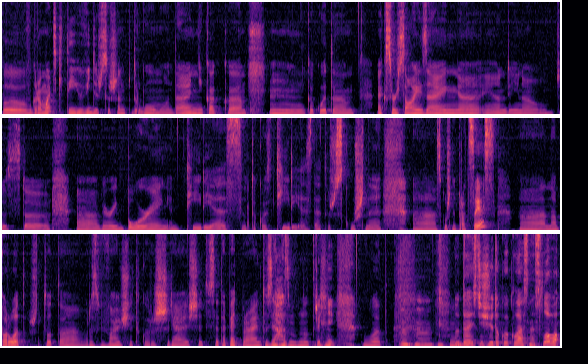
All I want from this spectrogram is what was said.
э, в грамматике ты ее видишь совершенно по-другому, да, не как э, какой-то exercising and you know just uh, uh, very boring and tedious вот такой tedious да тоже скучное uh, скучный процесс а наоборот, что-то развивающее, такое расширяющее. То есть это опять про энтузиазм внутренний. Вот. Угу. Угу. Ну да, есть еще такое классное слово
